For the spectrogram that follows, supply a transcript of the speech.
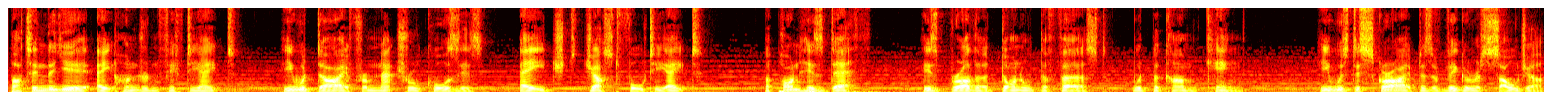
but in the year 858 he would die from natural causes, aged just 48. Upon his death, his brother Donald I would become king. He was described as a vigorous soldier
